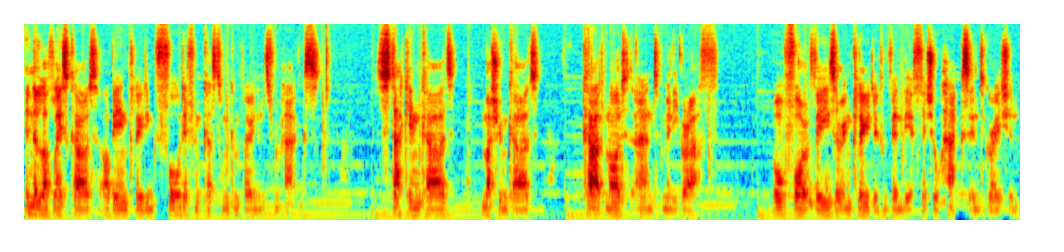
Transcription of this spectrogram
In the Lovelace card I'll be including four different custom components from HACS. Stacking card, mushroom card, card mod and mini graph. All four of these are included within the official HACS integration.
